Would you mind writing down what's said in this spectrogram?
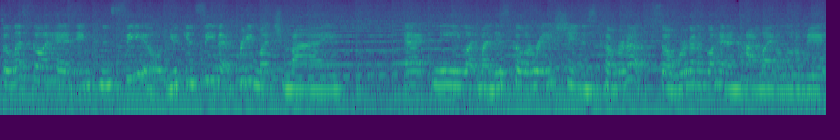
So let's go ahead and conceal. You can see that pretty much my acne, like my discoloration is covered up. So we're gonna go ahead and highlight a little bit.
